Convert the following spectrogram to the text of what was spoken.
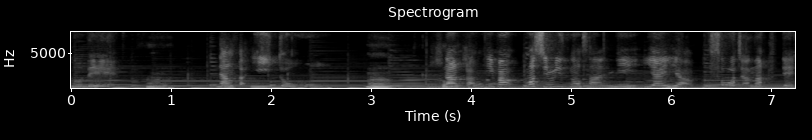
のでうんなんかいいと思う。うんなんか今もし水野さんに「いやいやそうじゃなくて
